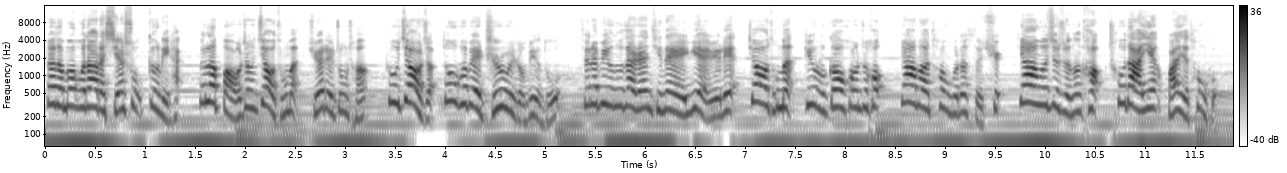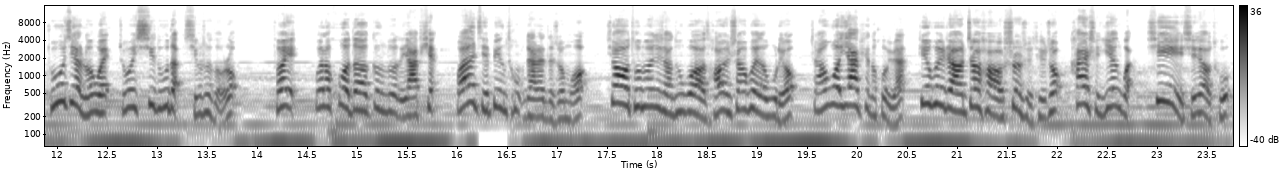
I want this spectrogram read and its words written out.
这次魔古道的邪术更厉害。为了保证教徒们绝对忠诚，入教者都会被植入一种病毒。随着病毒在人体内越演越烈，教徒们病入膏肓之后，要么痛苦的死去，要么就只能靠抽大烟缓解痛苦，逐渐沦为只会吸毒的行尸走肉。所以，为了获得更多的鸦片，缓解病痛带来的折磨，教徒们就想通过漕运商会的物流掌握鸦片的货源。丁会长正好顺水推舟，开始烟馆，吸引邪教徒，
